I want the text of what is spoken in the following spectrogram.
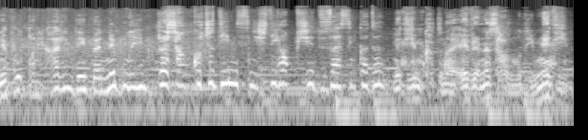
Ne bul panik halindeyim ben ne bulayım? Yaşam koçu değil misin işte? Yap bir şey düzelsin kadın. Ne diyeyim kadına evrene sal mı diyeyim ne diyeyim?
